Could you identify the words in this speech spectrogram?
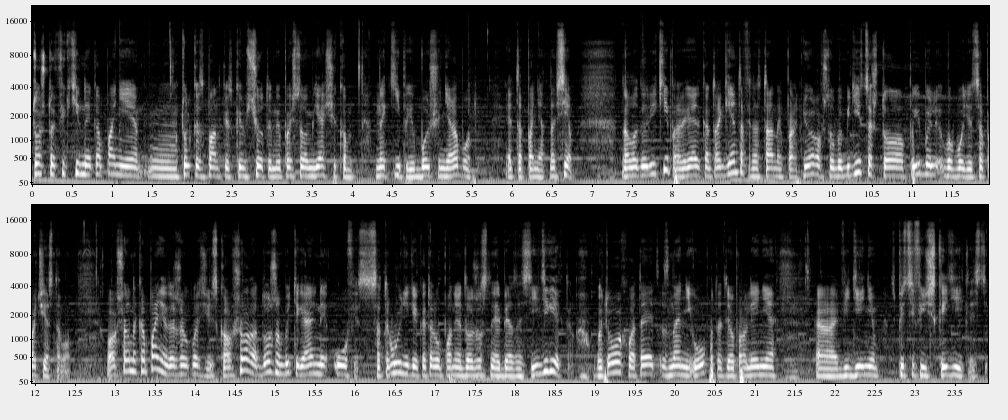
то, что фиктивные компании только с банковским счетом и почтовым ящиком на Кипре больше не работают, Это понятно всем. Налоговики проверяют контрагентов, иностранных партнеров, чтобы убедиться, что прибыль выводится по-честному. В офшорной компании, даже у классического офшора, должен быть реальный офис, сотрудники, которые выполняют должностные обязанности, и директор, у которого хватает знаний и опыта для управления э, ведением специфической деятельности.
